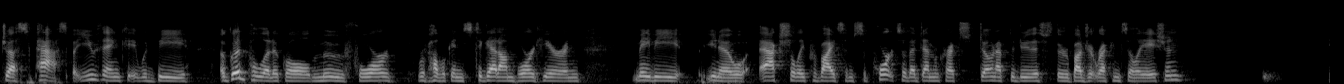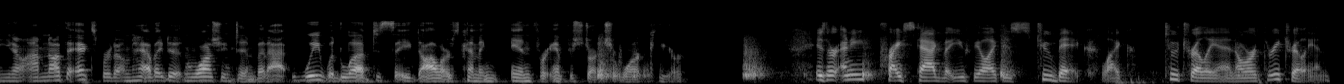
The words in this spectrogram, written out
just passed. But you think it would be a good political move for Republicans to get on board here and maybe you know actually provide some support so that Democrats don't have to do this through budget reconciliation? You know, I'm not the expert on how they do it in Washington, but I, we would love to see dollars coming in for infrastructure work here. Is there any price tag that you feel like is too big, like 2 trillion or 3 trillion?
